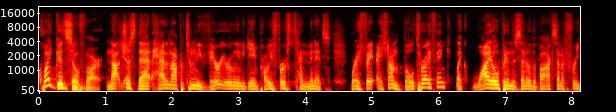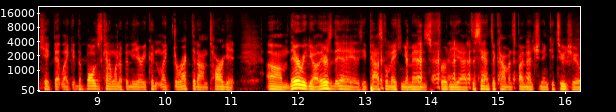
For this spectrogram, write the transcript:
Quite good so far. Not Yeah. just that, had an opportunity very early in the game, probably first 10 minutes, where I, fa- I found Bülter, I think, like wide open in the center of the box on a free kick that like the ball just kind of went up in the air. He couldn't like direct it on target. Um, there we go. There's the yeah, yeah, Pascal making amends for the uh, DeSanto comments by mentioning Katuchu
